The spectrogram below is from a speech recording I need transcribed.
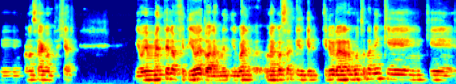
eh, cuándo se va a contagiar. Y obviamente el objetivo de todas las igual una cosa que, quiero aclarar mucho también que, que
